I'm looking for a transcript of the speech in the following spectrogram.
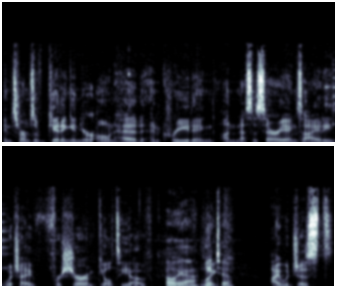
in terms of getting in your own head and creating unnecessary anxiety, which I for sure am guilty of. Oh yeah, like me too. I would just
